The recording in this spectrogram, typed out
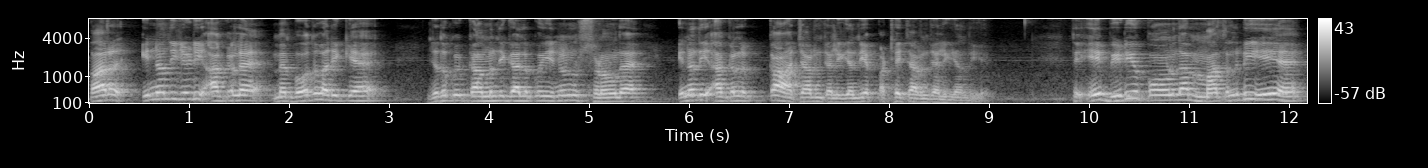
ਪਰ ਇਹਨਾਂ ਦੀ ਜਿਹੜੀ ਅਕਲ ਹੈ, ਮੈਂ ਬਹੁਤ ਵਾਰੀ ਕਿਹਾ ਜਦੋਂ ਕੋਈ ਕੰਮ ਦੀ ਗੱਲ ਕੋਈ ਇਹਨਾਂ ਨੂੰ ਸੁਣਾਉਂਦਾ ਇਹਨਾਂ ਦੀ ਅਕਲ ਘਾਹ ਚਰਨ ਚਲੀ ਜਾਂਦੀ ਹੈ, ਪੱਠੇ ਚਰਨ ਚਲੀ ਜਾਂਦੀ ਹੈ। ਤੇ ਇਹ ਵੀਡੀਓ ਪਾਉਣ ਦਾ ਮਤਲਬ ਹੀ ਇਹ ਹੈ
